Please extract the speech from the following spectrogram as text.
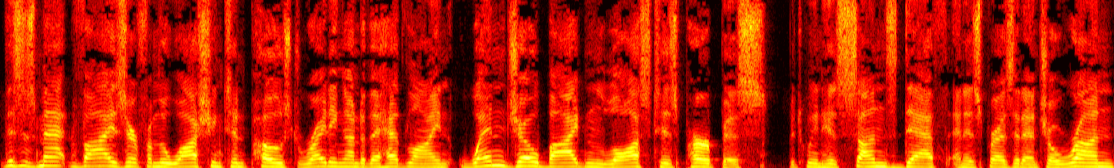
This is Matt Viser from the Washington Post writing under the headline When Joe Biden Lost His Purpose Between His Son's Death and His Presidential Run,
